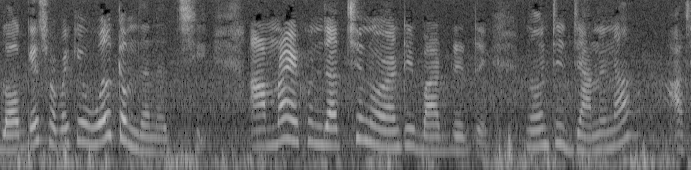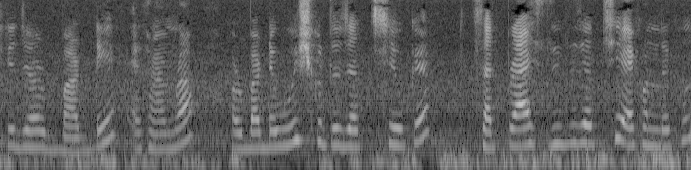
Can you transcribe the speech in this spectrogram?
ব্লগে সবাইকে ওয়েলকাম জানাচ্ছি। আমরা এখন যাচ্ছি নোয়ান্টির বার্থডেতে। নোয়ান্টি জানে না আজকে যার বার্থডে। এখন আমরা ওর বার্থডে উইশ করতে যাচ্ছি ওকে। সারপ্রাইজ দিতে যাচ্ছি। এখন দেখুন,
